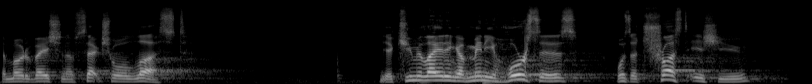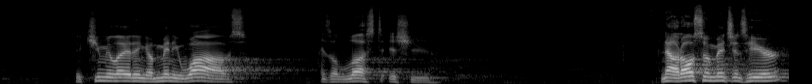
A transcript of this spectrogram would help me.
the motivation of sexual lust. The accumulating of many horses was a trust issue. The accumulating of many wives is a lust issue. Now, it also mentions here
